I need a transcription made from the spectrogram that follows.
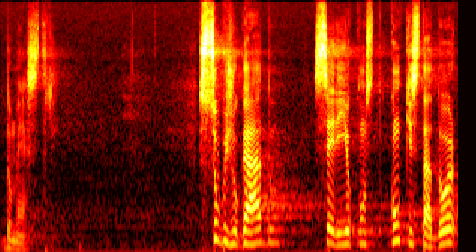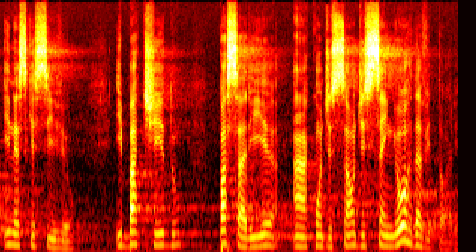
do Mestre. Subjugado seria o conquistador inesquecível, e batido passaria à condição de senhor da vitória.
